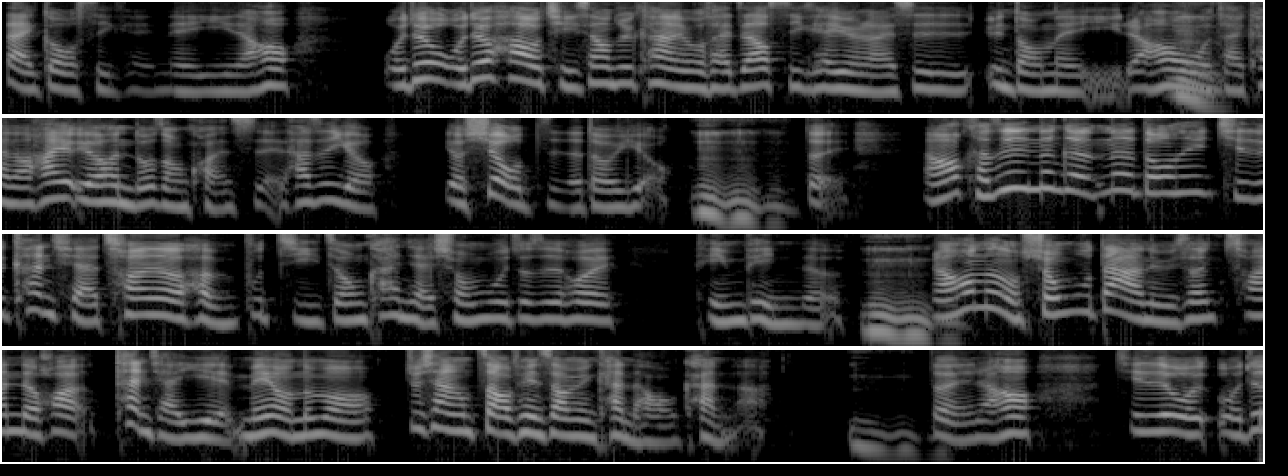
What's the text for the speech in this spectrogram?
代购 CK 内衣，然后。我就我就好奇上去看，我才知道 C K 原来是运动内衣，然后我才看到它有有很多种款式，它是有有袖子的都有，嗯嗯嗯，对。然后可是那个那东西其实看起来穿的很不集中，看起来胸部就是会平平的，嗯嗯。然后那种胸部大的女生穿的话，看起来也没有那么就像照片上面看的好看啦，嗯嗯。对，然后其实我我就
